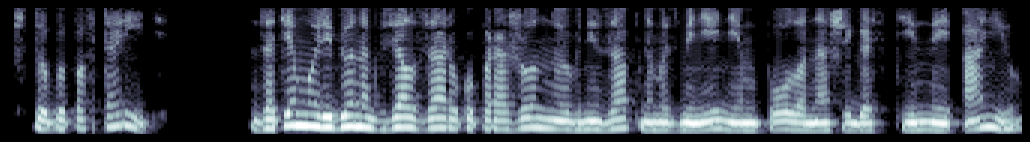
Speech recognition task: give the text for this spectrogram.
чтобы повторить? Затем мой ребенок взял за руку пораженную внезапным изменением пола нашей гостиной Аню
